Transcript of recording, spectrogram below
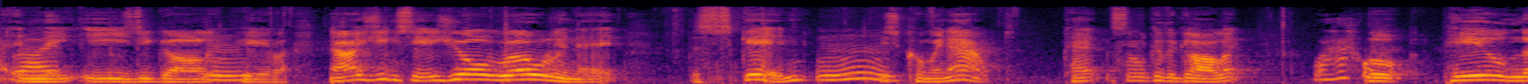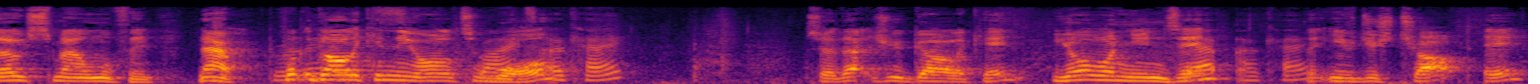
in Right. Mm. the easy garlic peeler. Now, as you can see, as you're rolling it, the skin is coming out. Okay, let's look at the garlic. Wow. Look, peel, no smell, nothing. Now, put the garlic in the oil to right. warm. Okay. So that's your garlic in. Your onions in Yep, okay. that you've just chopped in.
